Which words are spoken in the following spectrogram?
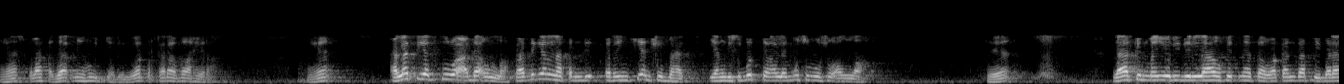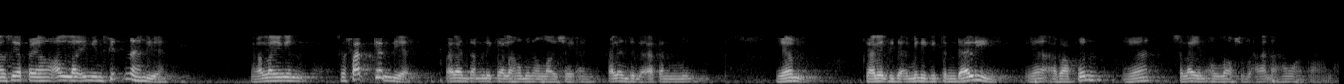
Ya, setelah tegaknya hujah di luar perkara zahirah. Ya. Alat yadkuru ada Allah. Perhatikanlah perincian syubhat yang disebutkan oleh musuh-musuh Allah. Ya. Lakin mayuridillahu fitnatahu akan tapi barang siapa yang Allah ingin fitnah dia. Allah ingin sesatkan dia. Kalian tamlika lahu min Allah syai'an. Kalian tidak akan ya kalian tidak memiliki kendali ya apa pun ya selain Allah Subhanahu wa taala.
